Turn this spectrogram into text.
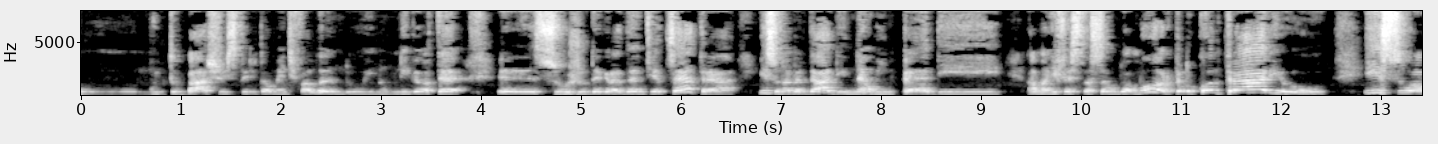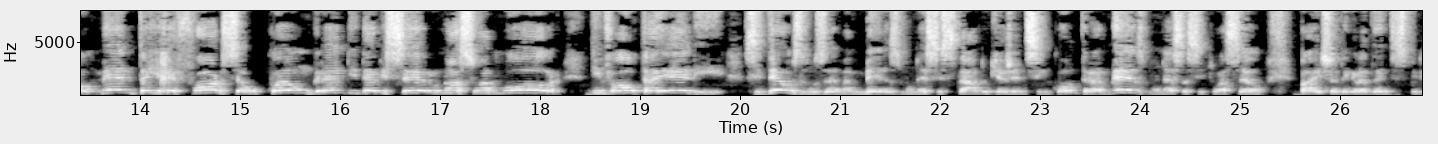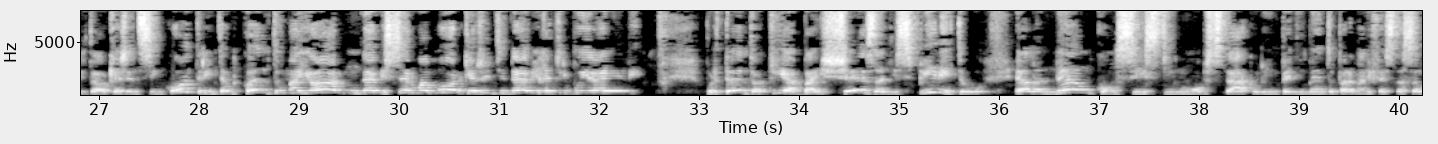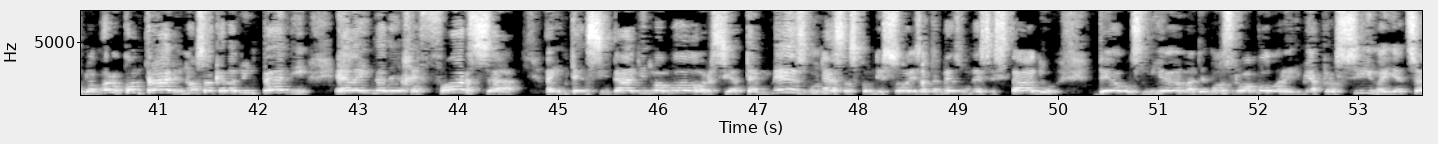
muito baixo espiritualmente falando e num nível até eh, sujo, degradante, etc., isso na verdade não impede a manifestação do amor, pelo contrário, isso aumenta e reforça o quão grande deve ser o nosso amor de volta a Ele. Se Deus nos ama mesmo nesse estado que a gente se encontra, mesmo nessa situação baixa, degradante espiritual que a gente se encontra, então quanto maior não deve ser o amor que a gente deve retribuir a Ele. Portanto, aqui a baixeza de espírito, ela não consiste num obstáculo, impedimento para a manifestação do amor. O contrário, não só que ela não impede, ela ainda reforça a intensidade do amor. Se até mesmo nessas condições, até mesmo nesse estado, Deus me ama, demonstra o amor, Ele me aproxima e etc.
